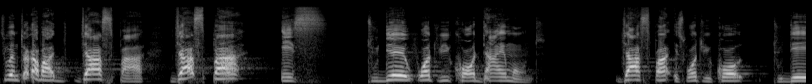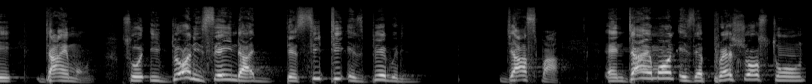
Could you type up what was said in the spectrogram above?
So when we talk about jasper, jasper is today what we call diamond. Jasper is what we call today diamond. So if John is saying that the city is built with jasper, and diamond is a precious stone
